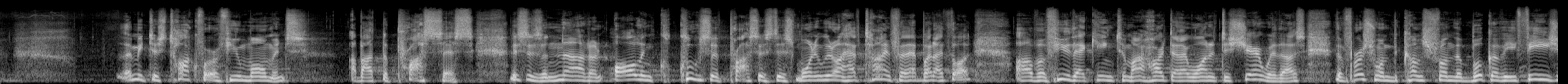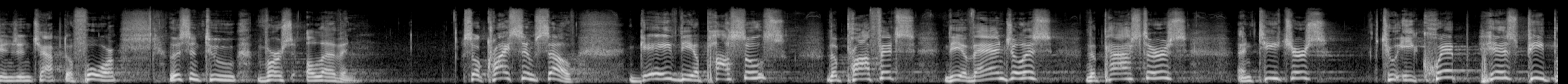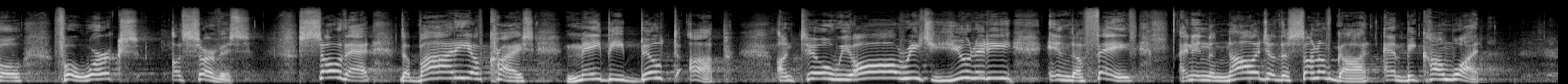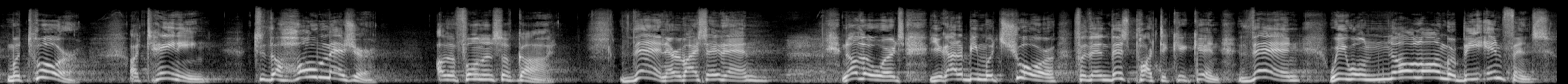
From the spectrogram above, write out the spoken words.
let me just talk for a few moments about the process. This is not an all inclusive process this morning. We don't have time for that, but I thought of a few that came to my heart that I wanted to share with us. The first one comes from the book of Ephesians in chapter 4. Listen to verse 11. So Christ Himself gave the apostles, the prophets, the evangelists, the pastors, and teachers to equip His people for works of service, so that the body of Christ may be built up until we all reach unity in the faith and in the knowledge of the Son of God and become what? Mature, attaining to the whole measure of the fullness of God. Then, everybody say then. In other words, you got to be mature for then this part to kick in. Then we will no longer be infants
